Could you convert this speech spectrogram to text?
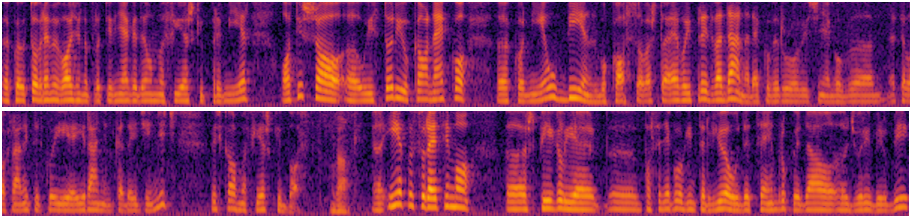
e, koja je u to vreme vođena protiv njega da je on mafijaški premijer, otišao e, u istoriju kao neko e, ko nije ubijen zbog Kosova, što je evo i pre dva dana, rekao Verulović, njegov telohranitelj koji je i ranjen kada je Đinđić, već kao mafijaški bos. Da. Iako su, recimo, Špigl je posle njegovog intervjua u decembru koji je dao Đuri Bilbi,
